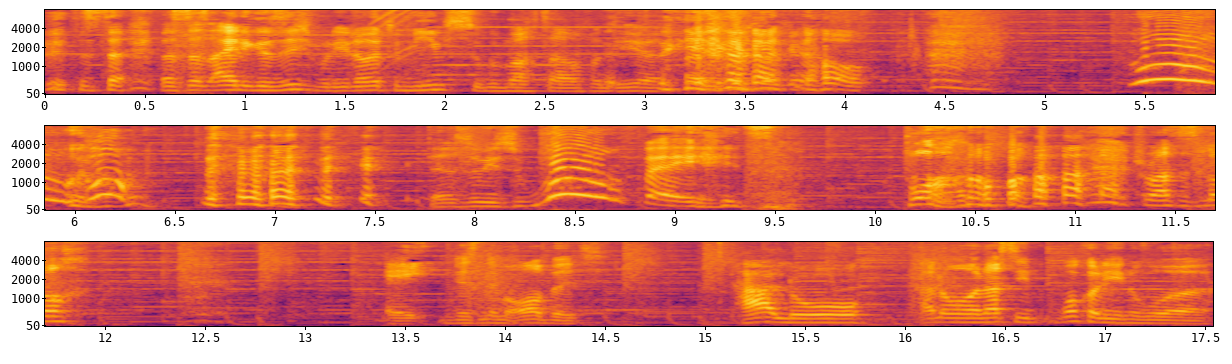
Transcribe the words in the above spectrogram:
das, ist da, das ist das eine Gesicht, wo die Leute Memes zugemacht haben von dir. ja, genau. Der ist so ist Woo Face. Boah. Schwarzes Loch. Ey, Wir sind im Orbit. Hallo. Hallo, lass die Brokkoli in Ruhe.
